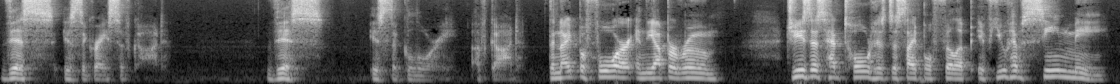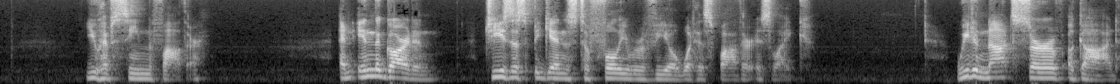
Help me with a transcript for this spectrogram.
This is the grace of God. This is the glory of God. The night before in the upper room, Jesus had told his disciple Philip, If you have seen me, you have seen the Father. And in the garden, Jesus begins to fully reveal what his Father is like. We do not serve a God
